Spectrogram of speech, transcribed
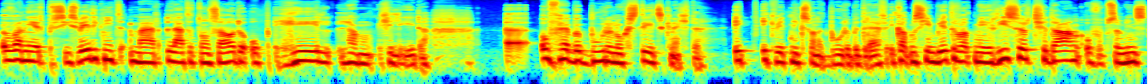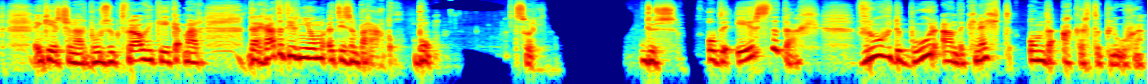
Wanneer precies weet ik niet, maar laat het ons houden op heel lang geleden. Uh, of hebben boeren nog steeds knechten? Ik, ik, weet niks van het boerenbedrijf. Ik had misschien beter wat meer research gedaan of op zijn minst een keertje naar Boer zoekt vrouw gekeken. Maar daar gaat het hier niet om. Het is een parabel. Bon, sorry. Dus op de eerste dag vroeg de boer aan de knecht om de akker te ploegen.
